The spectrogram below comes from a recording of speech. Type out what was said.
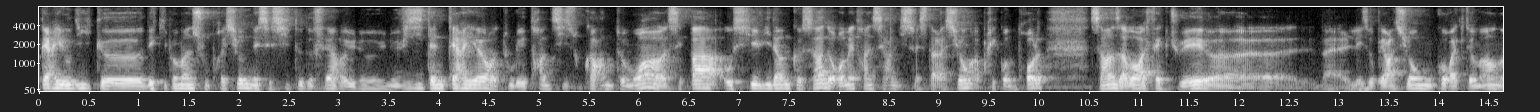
périodique euh, d'équipement sous pression nécessite de faire une, visite intérieure tous les 36 ou 40 mois. C'est pas aussi évident que ça de remettre en service l'installation après contrôle sans avoir effectué euh, ben, les opérations correctement,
